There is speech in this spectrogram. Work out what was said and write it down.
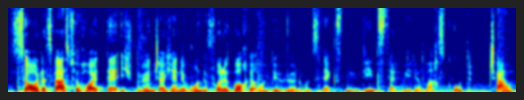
So, das war's für heute. Ich wünsche euch eine wundervolle Woche und wir hören uns nächsten Dienstag wieder. Mach's gut. Ciao.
